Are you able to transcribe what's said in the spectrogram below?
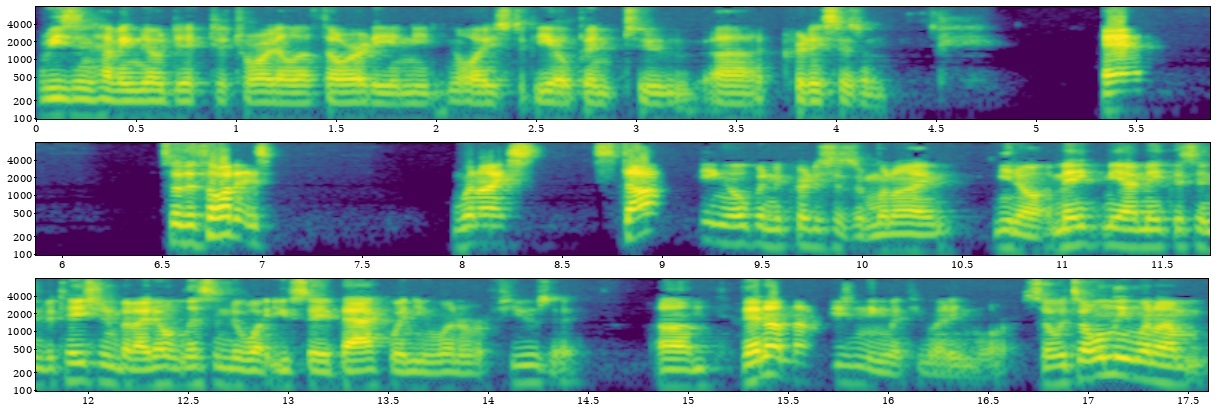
reason having no dictatorial authority and needing always to be open to uh, criticism. And so the thought is, when I stop being open to criticism, when I, you know, make me, I make this invitation, but I don't listen to what you say back when you want to refuse it, um, then I'm not reasoning with you anymore. So it's only when I'm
